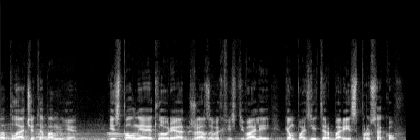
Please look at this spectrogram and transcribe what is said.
Ива плачет обо мне. Исполняет лауреат джазовых фестивалей композитор Борис Прусаков –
